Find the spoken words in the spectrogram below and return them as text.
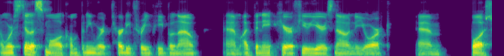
and we're still a small company. We're 33 people now. Um, I've been here a few years now in New York. Um, but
